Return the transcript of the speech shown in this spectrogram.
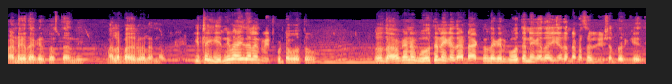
పండగ దగ్గరికి వస్తుంది మళ్ళీ పది రోజులు అన్నావు. ఇట్లా ఎన్ని వాయిదాలను పెట్టుకుంటూ పోతావు? నువ్వు దవాఖానకు పోతేనే కదా డాక్టర్ దగ్గరికి పోతేనే కదా ఏదన్నా ఒక సొల్యూషన్ దొరికేది.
